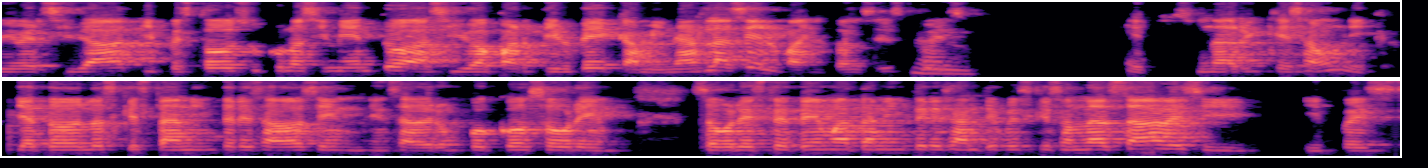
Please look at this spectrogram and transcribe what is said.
diversidad y pues todo su conocimiento ha sido a partir de caminar la selva. Entonces, pues es una riqueza única. Ya todos los que están interesados en, en, saber un poco sobre, sobre este tema tan interesante, pues que son las aves y, y pues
